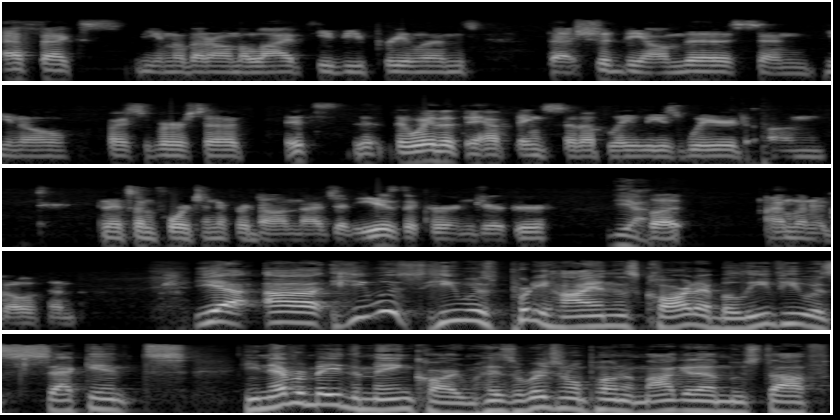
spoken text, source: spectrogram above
FX, you know, that are on the live TV prelims that should be on this, and you know, vice versa. It's the, the way that they have things set up lately is weird, um, and it's unfortunate for Don Madge he is the curtain jerker. Yeah. But I'm gonna go with him. Yeah, uh, he was he was pretty high in this card. I believe he was second. He never made the main card. His original opponent, Magada Mustaf,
